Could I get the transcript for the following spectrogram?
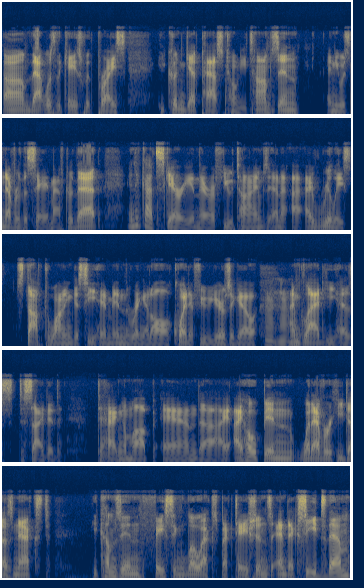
Um, that was the case with Price. He couldn't get past Tony Thompson, and he was never the same after that. And it got scary in there a few times, and I, I really stopped wanting to see him in the ring at all quite a few years ago. Mhm. I'm glad he has decided to hang him up, and uh, I, I hope in whatever he does next, he comes in facing low expectations and exceeds them.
